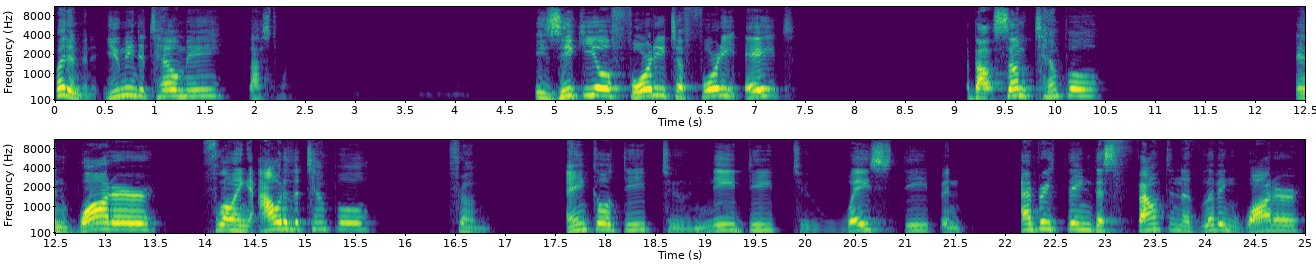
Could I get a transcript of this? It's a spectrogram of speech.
Wait a minute. You mean to tell me, last one, Ezekiel 40 to 48 about some temple and water flowing out of the temple from ankle deep to knee deep to waist deep, and everything this fountain of living water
